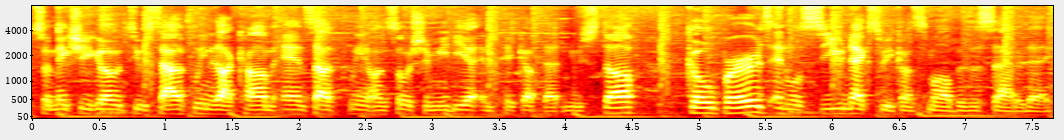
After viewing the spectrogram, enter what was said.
so make sure you go to southfellini.com and South Fellini on social media and pick up that new stuff. Go Birds, and we'll see you next week on Small Business Saturday.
